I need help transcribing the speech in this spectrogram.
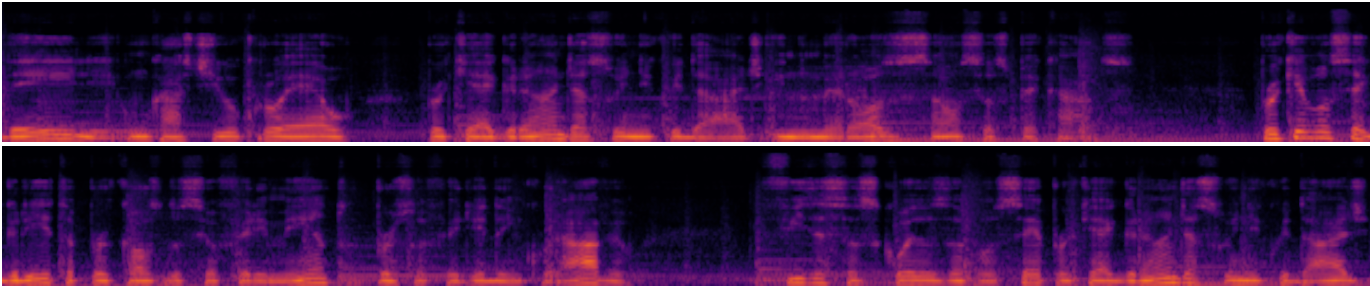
Dei-lhe um castigo cruel, porque é grande a sua iniquidade e numerosos são os seus pecados. Por que você grita por causa do seu ferimento, por sua ferida incurável? Fiz essas coisas a você porque é grande a sua iniquidade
